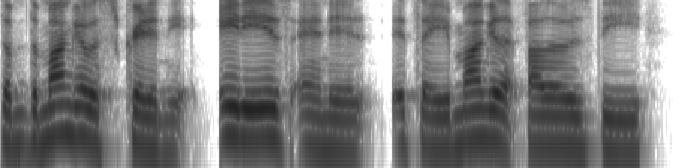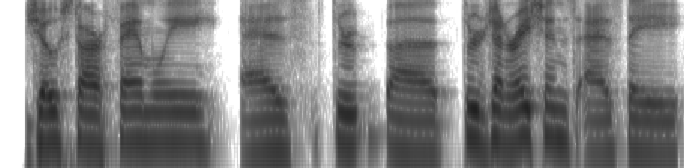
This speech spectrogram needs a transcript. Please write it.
the the manga was created in the 80s, and it it's a manga that follows the Joestar family as through uh, through generations as they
